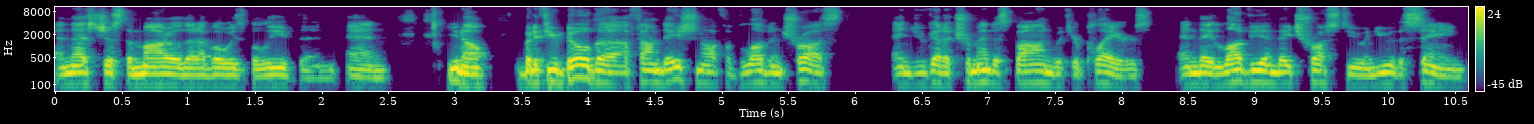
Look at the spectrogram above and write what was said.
And that's just the motto that i've always believed in. And you know but if you build a, a, foundation off of love and trust and you've got a tremendous bond with your players and they love you and they trust you and you the same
